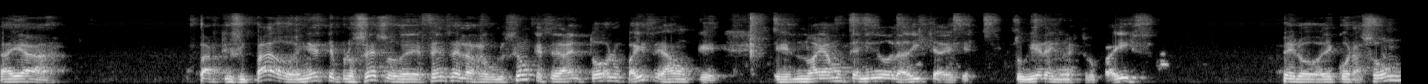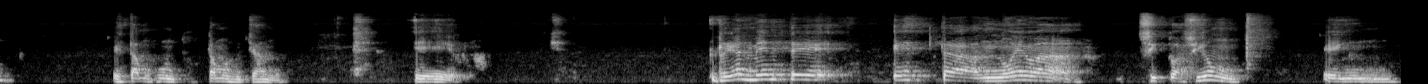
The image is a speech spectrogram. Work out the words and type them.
haya participado en este proceso de defensa de la revolución que se da en todos los países, aunque eh, no hayamos tenido la dicha de que estuviera en nuestro país. Pero de corazón estamos juntos, estamos luchando. Eh, realmente esta nueva situación en,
